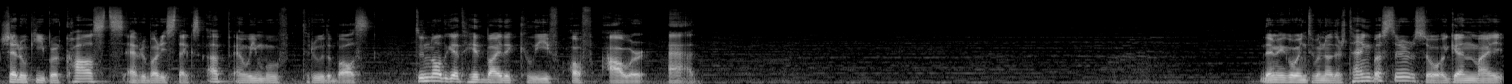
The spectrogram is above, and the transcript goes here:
Shadowkeeper casts, everybody stacks up and we move through the boss to not get hit by the cleave of our ad. Then we go into another tank buster, so again my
